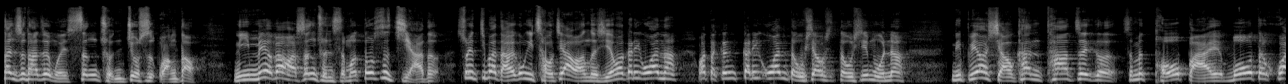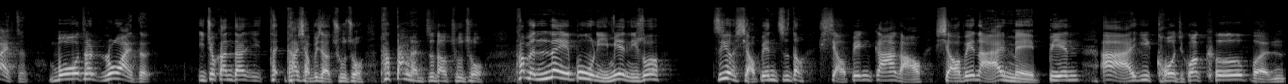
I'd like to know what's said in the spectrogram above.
但是他认为生存就是王道，你没有办法生存，什么都是假的，所以基本上大家公以吵架王的时候，我跟你弯呐，我打跟跟你弯抖消抖新闻呐，你不要小看他这个什么头白，motor white，motor red。你就看他他他晓不晓出错？他当然知道出错，他们内部里面，你说只有小编知道，小编嘎搞，小编啊爱美编啊爱去抠一寡科粉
